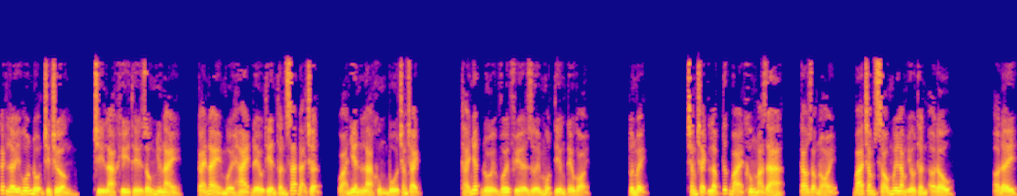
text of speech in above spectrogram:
Cách lấy hỗn độn chiến trường, chỉ là khí thế giống như này, cái này mười hai đều thiên thần sát đại trận, quả nhiên là khủng bố trắng trạch thái nhất đối với phía dưới một tiếng kêu gọi tuân mệnh trắng trạch lập tức bại không mà ra cao giọng nói ba trăm sáu mươi lăm yêu thần ở đâu ở đây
